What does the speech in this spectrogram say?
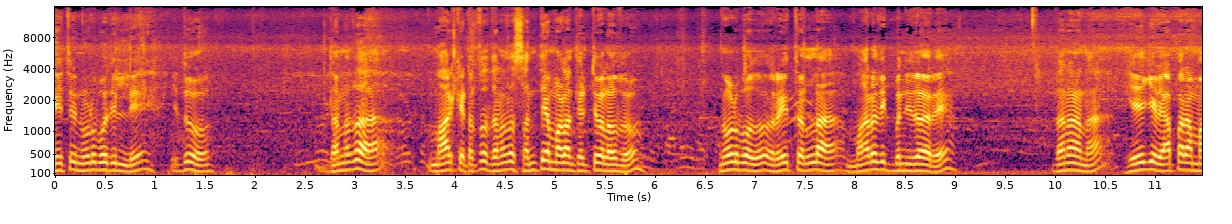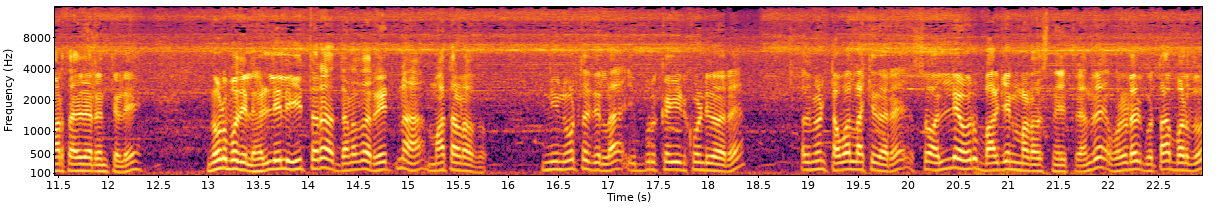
ಸ್ನೇಹಿತರೆ, ನೋಡ್ಬೋದು ಇಲ್ಲಿ ಇದು ದನದ ಮಾರ್ಕೆಟ್ ಅಥವಾ ದನದ ಸಂತೆ ಮಾಳ ಅಂತ ಹೇಳ್ತೀವಲ್ಲ ಅದು. ನೋಡ್ಬೋದು, ರೈತರೆಲ್ಲ ಮಾರೋದಕ್ಕೆ ಬಂದಿದ್ದಾರೆ. ದನನ ಹೇಗೆ ವ್ಯಾಪಾರ ಮಾಡ್ತಾ ಇದ್ದಾರೆ ಅಂತೇಳಿ ನೋಡ್ಬೋದು ಇಲ್ಲಿ. ಹಳ್ಳಿಯಲ್ಲಿ ಈ ಥರ ದನದ ರೇಟ್ನ ಮಾತಾಡೋದು. ನೀವು ನೋಡ್ತಾ ಇದ್ದಿಲ್ಲ ಇಬ್ಬರು ಕೈ ಹಿಡ್ಕೊಂಡಿದ್ದಾರೆ. ಅದ್ರ ಮೇಲೆ ಟವಲ್ ಹಾಕಿದ್ದಾರೆ. ಸೊ ಅಲ್ಲಿ ಅವರು ಬಾರ್ಗೇನ್ ಮಾಡೋದು ಸ್ನೇಹಿತರೆ. ಅಂದರೆ ಹೊರಗಡೆ ಗೊತ್ತಾಗಬಾರ್ದು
